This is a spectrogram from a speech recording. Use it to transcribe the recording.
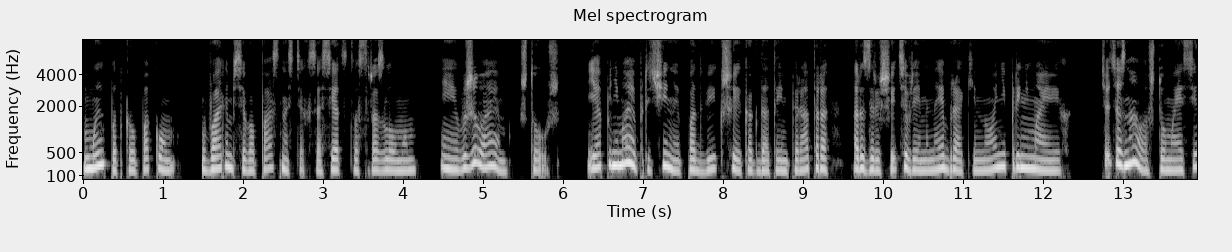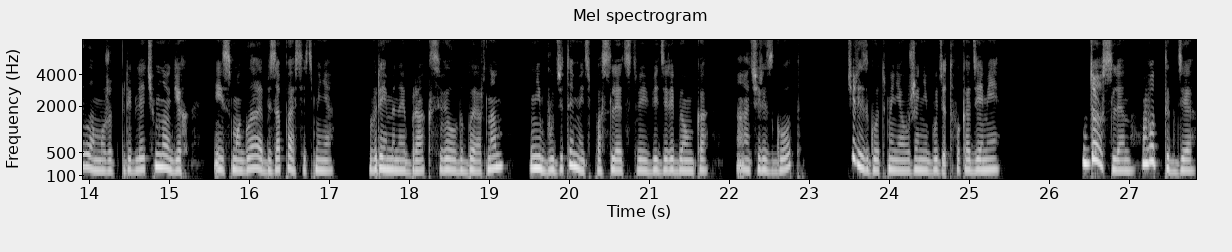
Мы под колпаком, варимся в опасностях соседства с разломом и выживаем, что уж. Я понимаю причины, подвигшие когда-то императора разрешить временные браки, но не принимаю их. Тетя знала, что моя сила может привлечь многих, и смогла обезопасить меня. Временный брак с Вилдберном не будет иметь последствий в виде ребенка. А через год? Через год меня уже не будет в академии. «Джослин, вот ты где!»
